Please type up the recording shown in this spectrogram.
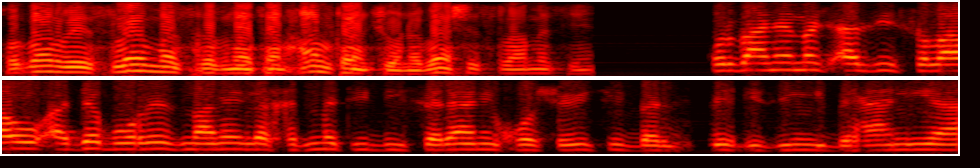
قوربان ڕێز سلاو مەسخەف ناتان حاڵتان چۆنە باشە سلامەتین. قوربان ئێمەش عەرزی سڵاو و ئەدەب و ڕێزمانەی لە خدمەتی بیسەرانی خۆشەویستی بەرنامەی گزینگی بەیانییە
